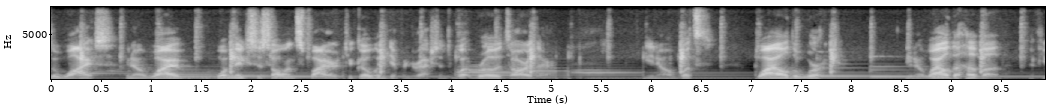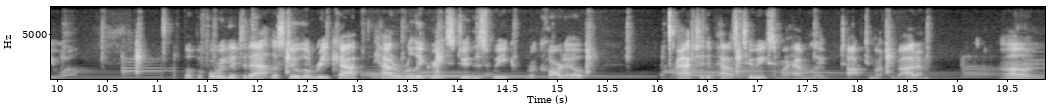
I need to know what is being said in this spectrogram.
the whys. You know, why? What makes us all inspired to go in different directions? What roads are there? You know, what's why all the work? You know, why all the hubbub, if you will. But before we get to that, let's do a little recap. Had a really great student this week, Ricardo. Actually, the past two weeks, I haven't really talked too much about him. Um,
